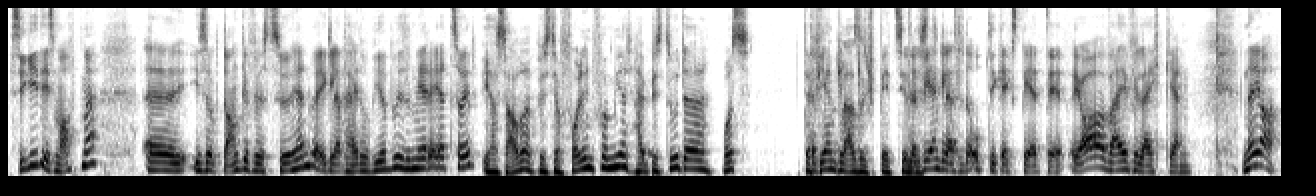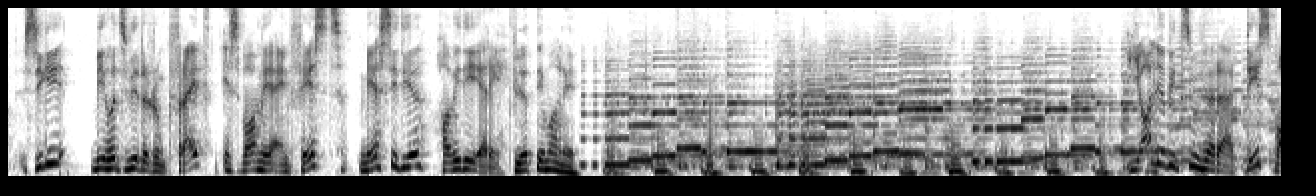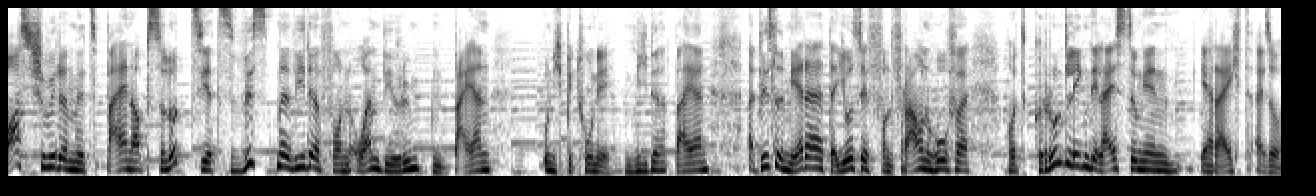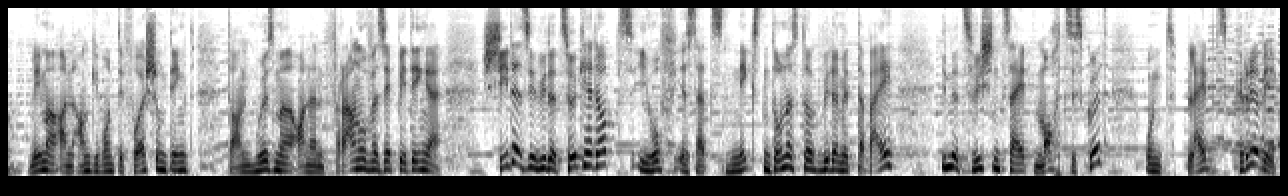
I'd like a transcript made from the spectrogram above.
Sigi, das macht man. Äh, ich sage danke fürs Zuhören, weil ich glaube, heute habe ich ein bisschen mehr erzählt. Ja, sauber, bist ja voll informiert. Heute bist du der, was? Der, der Fernglasel-Spezialist. Der Fernglasel, der Optikexperte. Ja, war ich vielleicht gern. Naja, Sigi, mich hat es wiederum gefreut. Es war mir ein Fest. Merci dir, habe ich die Ehre. Vierte Mani. Ja, liebe Zuhörer, das war's schon wieder mit Bayern Absolut. Jetzt wisst man wieder von einem berühmten Bayern, und ich betone Niederbayern, ein bisschen mehr. Der Josef von Fraunhofer hat grundlegende Leistungen erreicht. Also, wenn man an angewandte Forschung denkt, dann muss man an einen Fraunhofer Seppi denken. Schön, dass ihr wieder zugehört habt. Ich hoffe, ihr seid nächsten Donnerstag wieder mit dabei. In der Zwischenzeit macht es gut und bleibt grübig.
